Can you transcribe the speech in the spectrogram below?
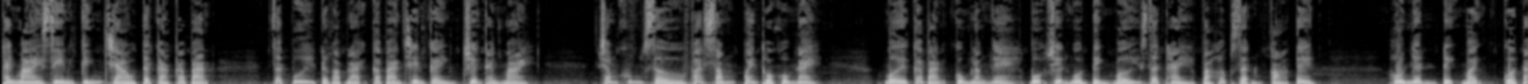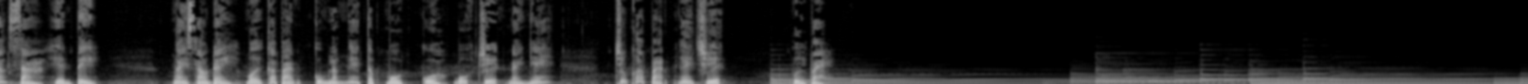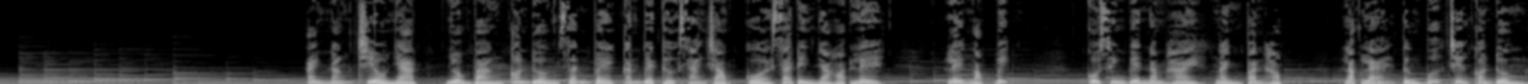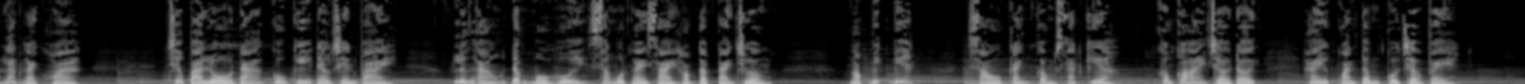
Thanh Mai xin kính chào tất cả các bạn. Rất vui được gặp lại các bạn trên kênh Truyện Thanh Mai. Trong khung giờ phát sóng quen thuộc hôm nay, mời các bạn cùng lắng nghe bộ truyện ngôn tình mới rất hay và hấp dẫn có tên Hôn nhân định mệnh của tác giả Hiền Tỷ. Ngay sau đây mời các bạn cùng lắng nghe tập 1 của bộ truyện này nhé. Chúc các bạn nghe chuyện vui vẻ. Chiều nhạt nhuộm vàng con đường dẫn về căn biệt thự sang trọng của gia đình nhà họ Lê, Lê Ngọc Bích. Cô sinh viên năm 2 ngành văn học, lặng lẽ từng bước trên con đường lát gạch hoa. Chiếc ba lô đã cũ kỹ đeo trên vai, lưng áo đẫm mồ hôi sau một ngày dài học tập tại trường. Ngọc Bích biết, sau cánh cổng sắt kia, không có ai chờ đợi hay quan tâm cô trở về.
